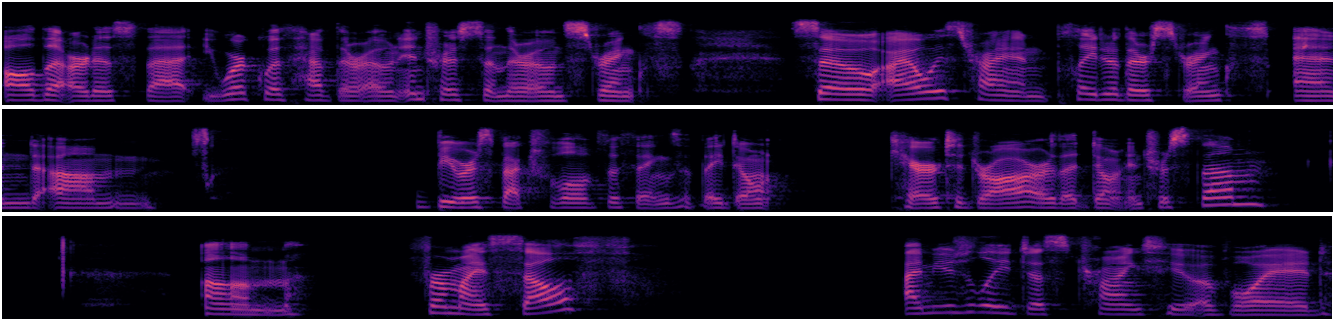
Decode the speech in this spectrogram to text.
all the artists that you work with have their own interests and their own strengths. So I always try and play to their strengths and um, be respectful of the things that they don't care to draw or that don't interest them. Um, for myself, I'm usually just trying to avoid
